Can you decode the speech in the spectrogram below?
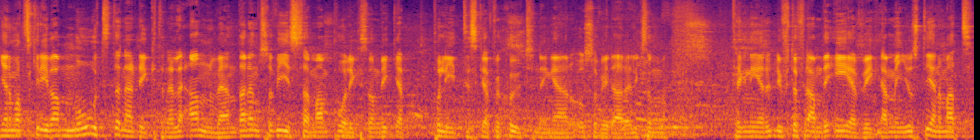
genom att skriva mot den här dikten eller använda den så visar man på liksom vilka politiska förskjutningar och så vidare. Liksom, Tegnér lyfter fram det eviga men just genom att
